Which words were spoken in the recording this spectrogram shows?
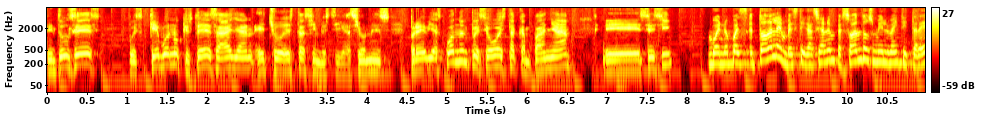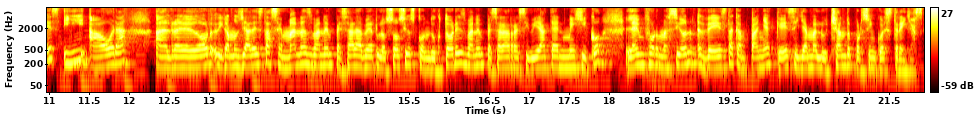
Entonces, pues qué bueno que ustedes hayan hecho estas investigaciones previas. ¿Cuándo empezó esta campaña, eh, Ceci? Bueno, pues toda la investigación empezó en 2023 y ahora alrededor, digamos, ya de estas semanas van a empezar a ver los socios conductores, van a empezar a recibir acá en México la información de esta campaña que se llama Luchando por cinco estrellas.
